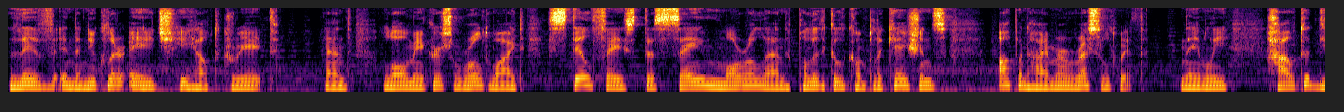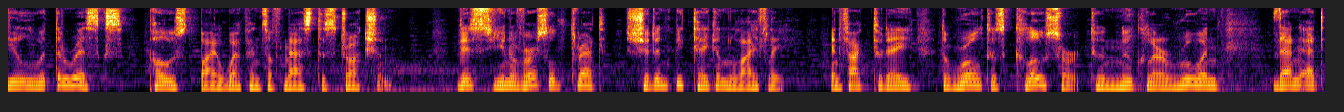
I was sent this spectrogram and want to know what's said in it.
live in the nuclear age he helped create, and lawmakers worldwide still face the same moral and political complications Oppenheimer wrestled with, namely, how to deal with the risks posed by weapons of mass destruction. This universal threat shouldn't be taken lightly. In fact, today the world is closer to nuclear ruin than at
